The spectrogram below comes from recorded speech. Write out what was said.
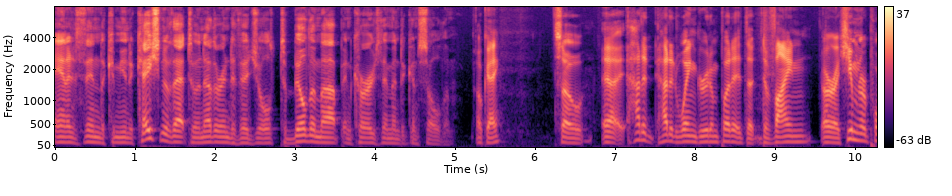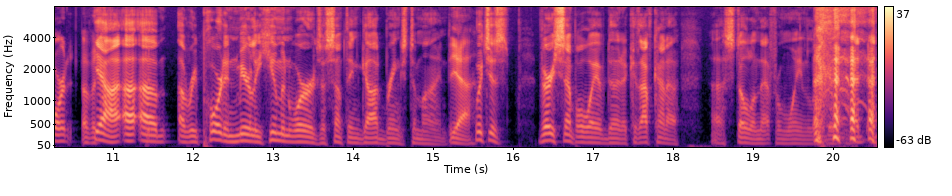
and it's in the communication of that to another individual to build them up, encourage them, and to console them. Okay. So, uh, how did how did Wayne Grudem put it? The divine or a human report of a yeah, a, a, a, report in merely human words of something God brings to mind. Yeah, which is very simple way of doing it because I've kind of uh, stolen that from Wayne a little bit. I,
